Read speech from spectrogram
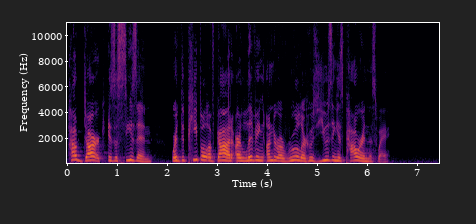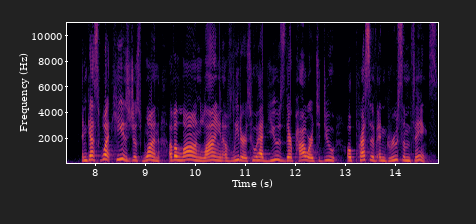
How dark is a season where the people of God are living under a ruler who's using his power in this way? And guess what? He is just one of a long line of leaders who had used their power to do oppressive and gruesome things.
